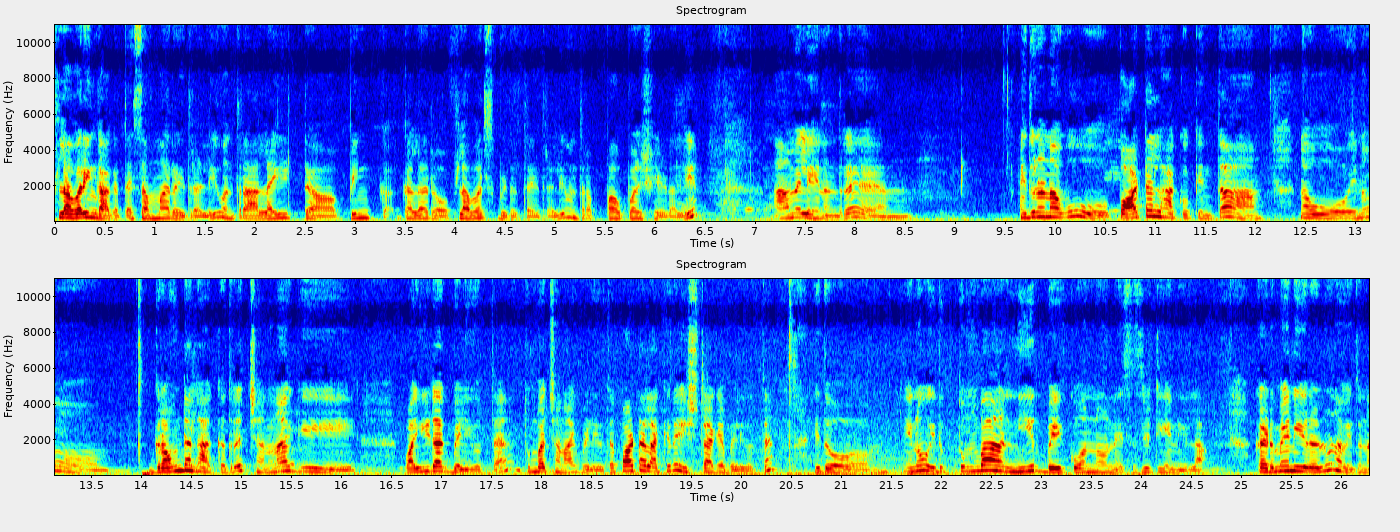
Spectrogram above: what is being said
ಫ್ಲವರಿಂಗ್ ಆಗುತ್ತೆ ಸಮ್ಮರ್ ಇದರಲ್ಲಿ. ಒಂಥರ ಲೈಟ್ ಪಿಂಕ್ ಕಲರ್ ಫ್ಲವರ್ಸ್ ಬಿಡುತ್ತೆ ಇದರಲ್ಲಿ. ಒಂಥರ ಪರ್ಪಲ್ ಶೇಡಲ್ಲಿ ಆಮೇಲೆ ಏನಂದರೆ, ಇದನ್ನ ನಾವು ಪಾಟಲ್ಲಿ ಹಾಕೋಕ್ಕಿಂತ ನಾವು ಏನು ಗ್ರೌಂಡಲ್ಲಿ ಹಾಕಿದ್ರೆ ಚೆನ್ನಾಗಿ ವೈಡಾಗಿ ಬೆಳೆಯುತ್ತೆ, ತುಂಬ ಚೆನ್ನಾಗಿ ಬೆಳೆಯುತ್ತೆ. ಪಾಟಲ್ಲಿ ಹಾಕಿದ್ರೆ ಇಷ್ಟಾಗೆ ಬೆಳೆಯುತ್ತೆ. ಇದು ಏನು ಇದಕ್ಕೆ ತುಂಬ ನೀರು ಬೇಕು ಅನ್ನೋ ನೆಸೆಸಿಟಿ ಏನಿಲ್ಲ. ಕಡಿಮೆ ನೀರಲ್ಲೂ ನಾವು ಇದನ್ನ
